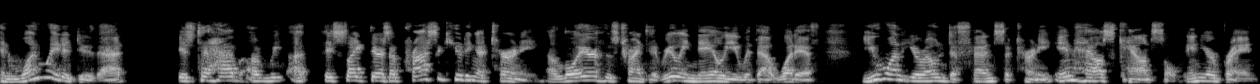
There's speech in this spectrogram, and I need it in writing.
And one way to do that is to have a, a, it's like there's a prosecuting attorney, a lawyer who's trying to really nail you with that what if. You want your own defense attorney, in-house counsel in your brain.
